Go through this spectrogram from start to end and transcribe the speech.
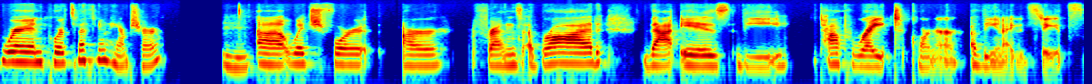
We're in Portsmouth, New Hampshire, Mhm. uh, which for our friends abroad, that is the top right corner of the United States.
